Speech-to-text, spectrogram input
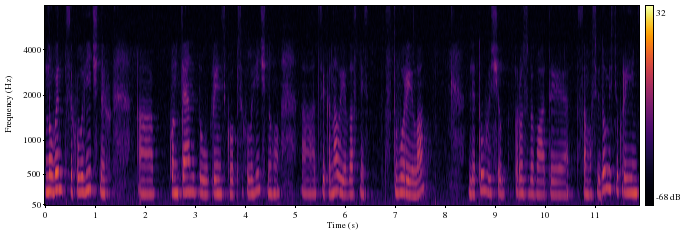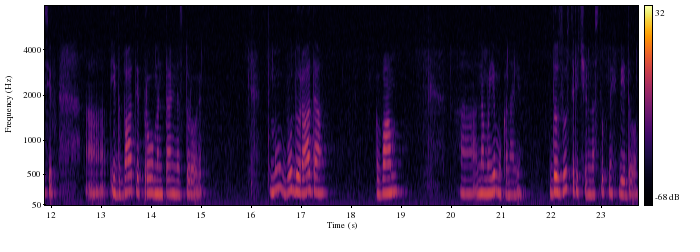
новин психологічних, контенту українського психологічного. Цей канал я власне створила для того, щоб розвивати самосвідомість українців і дбати про ментальне здоров'я. Тому буду рада вам на моєму каналі. До зустрічі в наступних відео.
